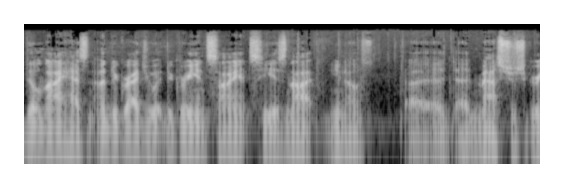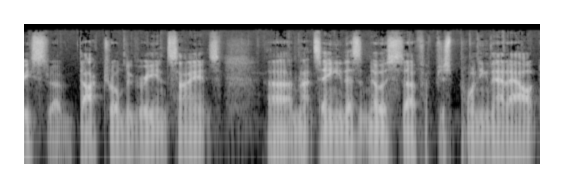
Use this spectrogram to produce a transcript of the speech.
Bill Nye has an undergraduate degree in science. He is not, you know, a, a master's degree, a doctoral degree in science. Uh, I'm not saying he doesn't know his stuff. I'm just pointing that out.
